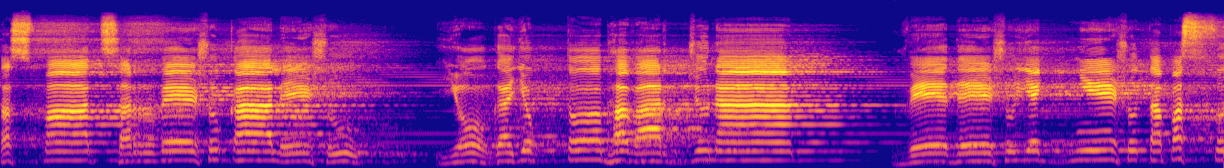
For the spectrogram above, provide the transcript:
तस्मात् सर्वेषु कालेषु योगयुक्तो भवार्जुन। वेदेषु यज्ञेषु तपःसु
